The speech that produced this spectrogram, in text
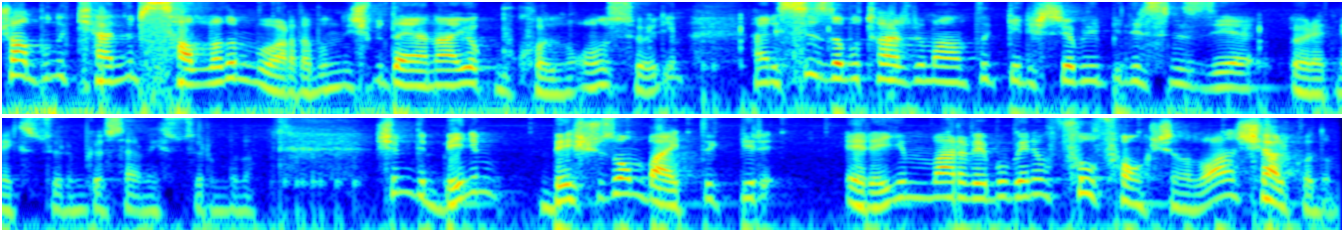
şu an bunu kendim salladım bu arada. Bunun hiçbir dayanağı yok bu kodun. Onu söyleyeyim. Hani siz de bu tarz bir mantık geliştirebilirsiniz diye öğretmek istiyorum, göstermek istiyorum bunu. Şimdi benim 510 byte'lık bir array'im var ve bu benim full functional olan shell kodum.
